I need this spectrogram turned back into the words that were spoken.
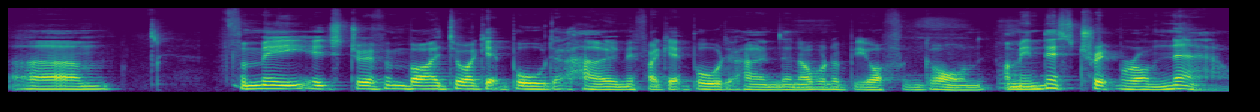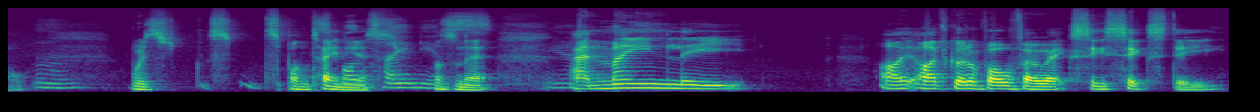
Um, for me, it's driven by do I get bored at home? If I get bored at home, then I want to be off and gone. I mean, mm. this trip we're on now mm. was spontaneous, Spontaneous, wasn't it? yeah. And mainly, I, I've got a Volvo XC60.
